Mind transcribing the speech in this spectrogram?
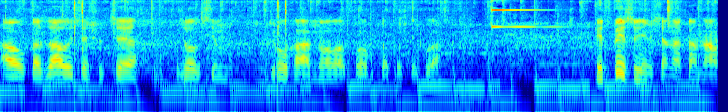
А оказалося, що це зовсім друга нова пробка потекла. Підписуємося на канал.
